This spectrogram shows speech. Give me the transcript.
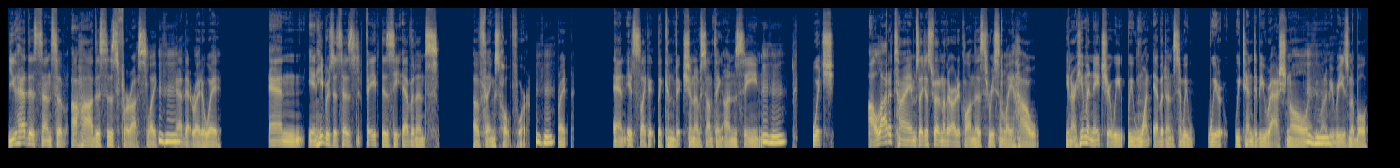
you had this sense of, aha, this is for us. Like Mhm. you had that right away. And in Hebrews, it says faith is the evidence of things hoped for, mm-hmm, right? And it's like a, the conviction of something unseen, mm-hmm, which a lot of times, I just read another article on this recently, how in our human nature, we, we want evidence and we, we we tend to be rational and we want to Mhm. be reasonable.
